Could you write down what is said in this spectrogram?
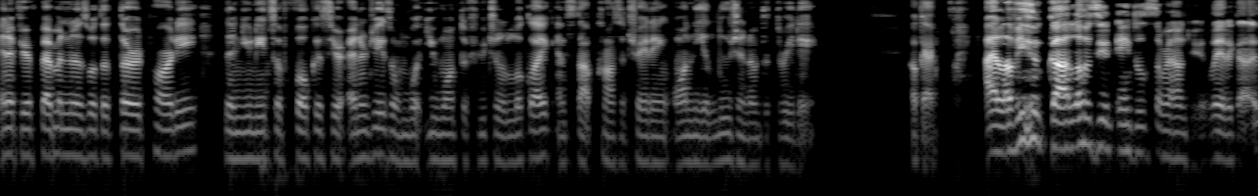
And if your feminine is with a third party, then you need to focus your energies on what you want the future to look like and stop concentrating on the illusion of the 3D. Okay. I love you. God loves you. Angels surround you. Later, guys.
